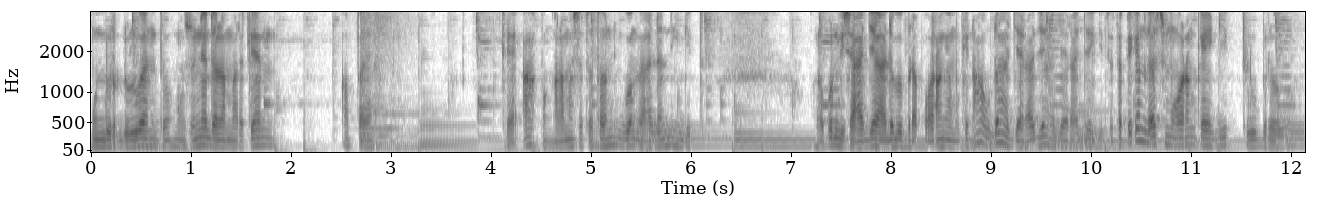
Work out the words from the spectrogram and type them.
mundur duluan tuh. Maksudnya dalam artian apa ya kayak ah pengalaman satu tahun gue nggak ada nih gitu. Walaupun bisa aja ada beberapa orang yang mungkin ah udah ajar aja ajar aja gitu. Tapi kan nggak semua orang kayak gitu bro.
